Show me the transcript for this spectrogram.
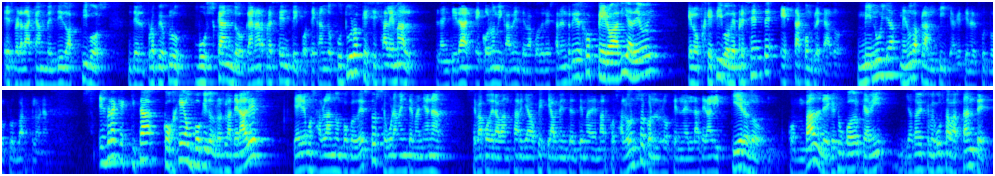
es verdad que han vendido activos del propio club buscando ganar presente, hipotecando futuro, que si sale mal la entidad económicamente va a poder estar en riesgo, pero a día de hoy el objetivo de presente está completado. Menuda, menuda plantilla que tiene el Fútbol Club Barcelona. Es verdad que quizá cojea un poquito los laterales, ya iremos hablando un poco de esto, seguramente mañana se va a poder avanzar ya oficialmente el tema de Marcos Alonso, con lo que en el lateral izquierdo, con Valde, que es un jugador que a mí ya sabéis que me gusta bastante,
